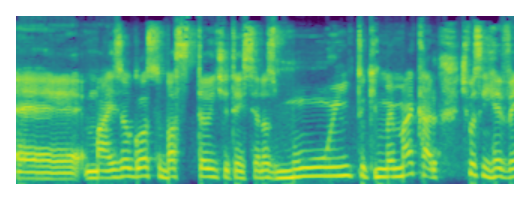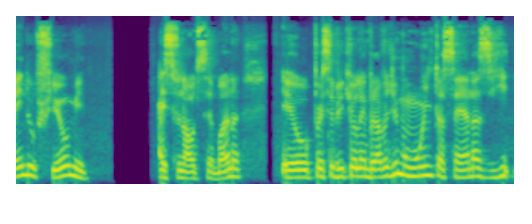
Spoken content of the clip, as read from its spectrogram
É, mas eu gosto bastante, tem cenas muito que me marcaram. Tipo assim, revendo o filme esse final de semana, eu percebi que eu lembrava de muitas cenas e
